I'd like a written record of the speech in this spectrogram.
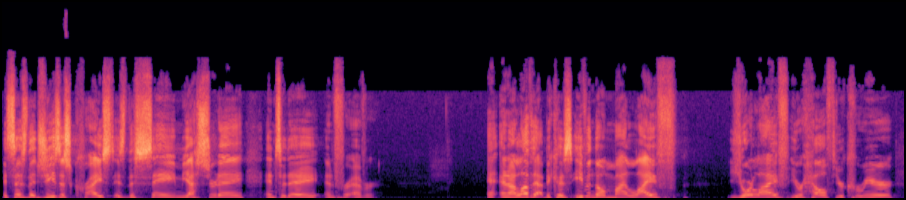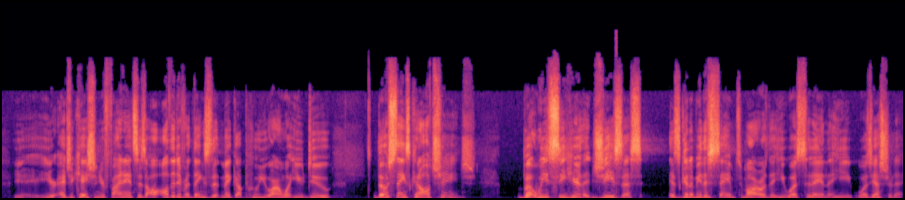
it says that Jesus Christ is the same yesterday and today and forever. And, and I love that because even though my life, your life, your health, your career, your education, your finances, all, all the different things that make up who you are and what you do, those things can all change. But we see here that Jesus is going to be the same tomorrow that he was today and that he was yesterday.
